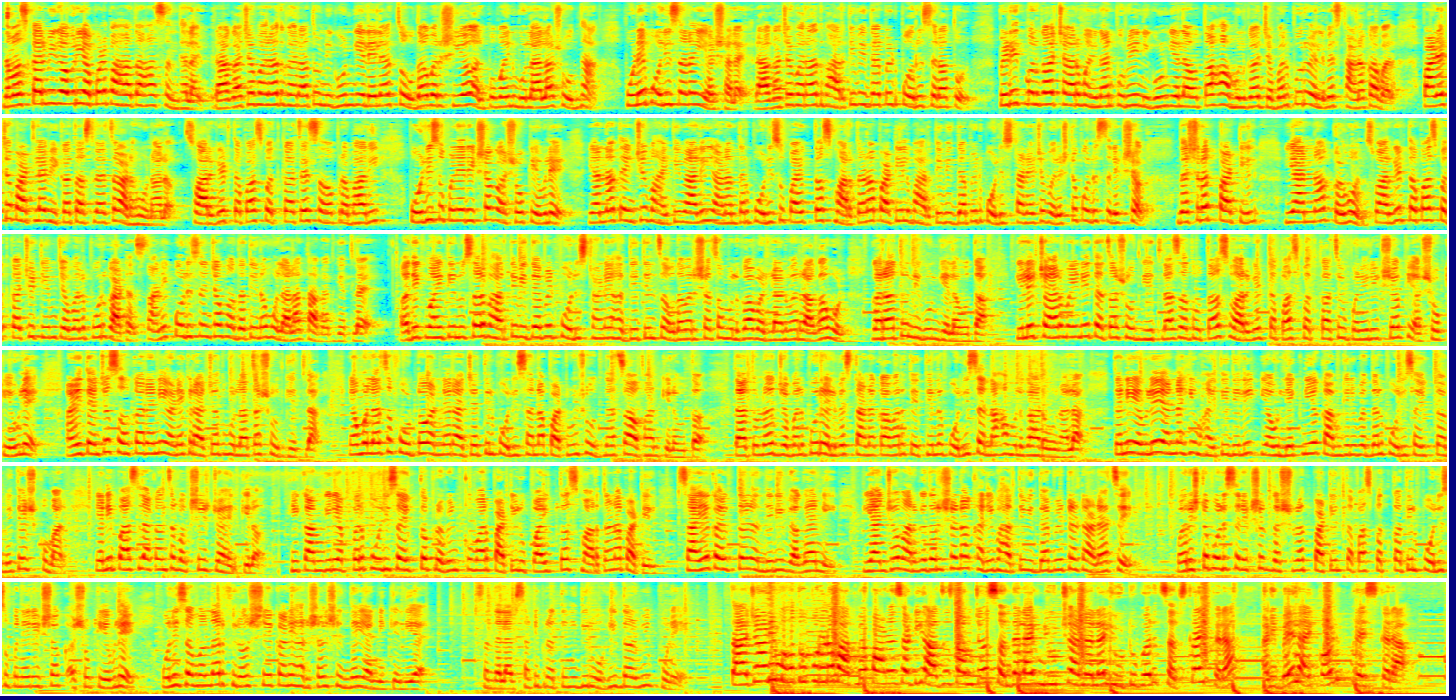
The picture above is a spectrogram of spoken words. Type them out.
नमस्कार मी गौरी आपण पाहत आहात संध्या लाईव्ह रागाच्या भरात घरातून निघून गेलेल्या चौदा वर्षीय अल्पवयीन मुलाला शोधण्यात पुणे पोलिसांना यश आलंय. रागाच्या भरात भारती विद्यापीठ परिसरातून पीडित मुलगा चार महिन्यांपूर्वी निघून गेला होता. हा मुलगा जबलपूर रेल्वे स्थानकावर पाण्याच्या बाटल्या विकत असल्याचं आढळून आलं. स्वारगेट तपास पथकाचे सहप्रभारी पोलीस उपनिरीक्षक अशोक केवले यांना त्यांची माहिती मिळाली. यानंतर पोलीस उपायुक्त स्मार्तना पाटील भारती विद्यापीठ पोलीस ठाण्याचे वरिष्ठ पोलीस निरीक्षक दशरथ पाटील यांना कळवून स्वारगेट तपास पथकाची टीम जबलपूर गाठत स्थानिक पोलिसांच्या मदतीनं मुलाला ताब्यात घेतलंय. अधिक माहितीनुसार भारती विद्यापीठ पोलीस ठाणे हद्दीतील चौदा वर्षाचा मुलगा वडिलांवर रागावून घरातून निघून गेला होता. गेले चार महिने त्याचा शोध घेतला जात होता. स्वारगेट तपास पथकाचे उपनिरीक्षक अशोक येवले आणि त्यांच्या सहकाऱ्यांनी अनेक राज्यात मुलाचा शोध घेतला. या मुलाचा फोटो अन्य राज्यातील पोलिसांना पाठवून शोधण्याचं आवाहन केलं होतं. त्यातूनच जबलपूर रेल्वे स्थानकावर तेथील पोलिसांना हा मुलगा अडवून आला. त्यांनी येवले यांना ही माहिती दिली. या उल्लेखनीय कामगिरीबद्दल पोलीस आयुक्त अमितेश कुमार यांनी पाच लाखांचं बक्षीस जाहीर केलं. ही कामगिरी अप्पर पोलीस आयुक्त प्रवीण कुमार पाटील उपायुक्त स्मार्तना पाटील सहाय्यक आयुक्त नंदिनी व्यागानी यांच्या मार्गदर्शनाखाली भारतीय विद्यापीठ ठाण्याचे वरिष्ठ पोलीस निरीक्षक दशरथ पाटील तपास पथकातील पोलीस उपनिरीक्षक अशोक केवले पोलीस अंमलदार फिरोज शेख आणि हर्षल शिंदे यांनी केली आहे. संध्या लाईव्हसाठी प्रतिनिधी रोहित दळवी पुणे. ताज्या आणि महत्त्वपूर्ण बातम्या पाहण्यासाठी आजच आमच्या संध्या लाईव्ह न्यूज चॅनलला यूट्यूबवर सबस्क्राईब करा आणि बेल आयकॉन प्रेस करा.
